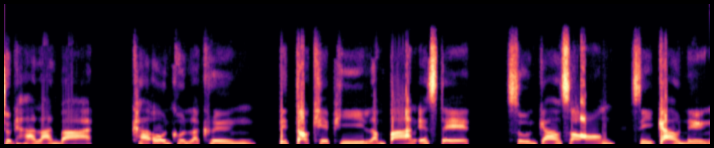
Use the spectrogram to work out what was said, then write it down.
3.5 ล้านบาท ค่าโอนคนละครึ่ง ติดต่อ KP ลำปางเอสเตท092 491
